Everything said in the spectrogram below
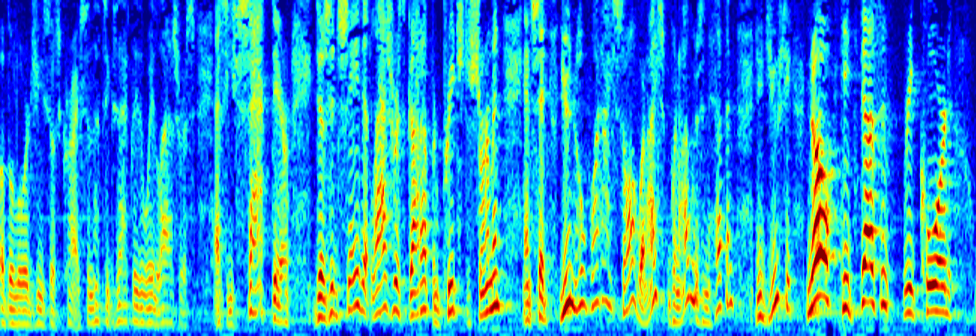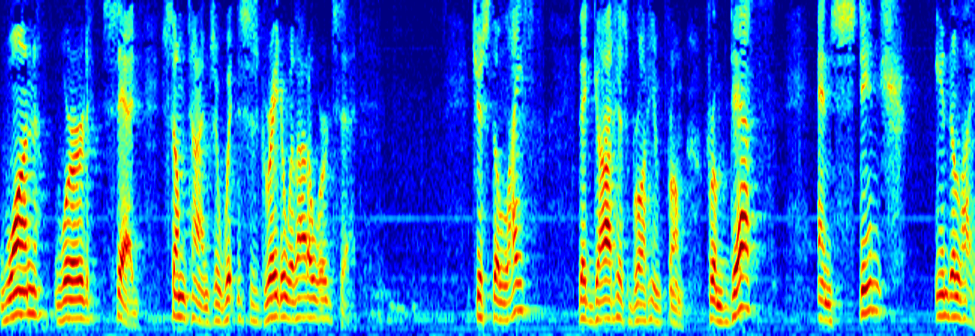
of the Lord Jesus Christ. And that's exactly the way Lazarus, as he sat there, does it say that Lazarus got up and preached a sermon and said, you know what I saw when I, when I was in heaven? Did you see? No, he doesn't record one word said. Sometimes a witness is greater without a word said. Just the life that God has brought him from. From death and stench into life.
